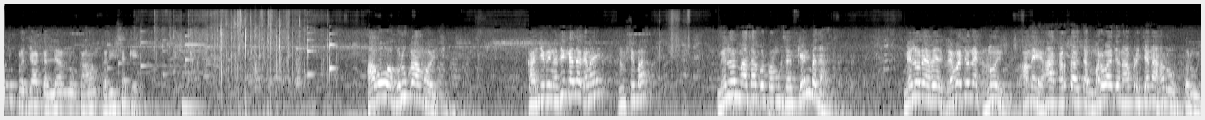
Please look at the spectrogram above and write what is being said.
જ પ્રજા કલ્યાણનું કામ કરી શકે. આવો અઘરું કામ હોય છે. કાંજીભાઈ નથી કહેતા ઘણા ઋષિબા મેલોન માથાકુર પ્રમુખ સાહેબ કેમ બધા? મેલોને હવે રહેવા જો ને ઘણું અમે આ કરતા હોય ત્યારે મરવા જો ને આપણે ચેના હારું કરવું.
